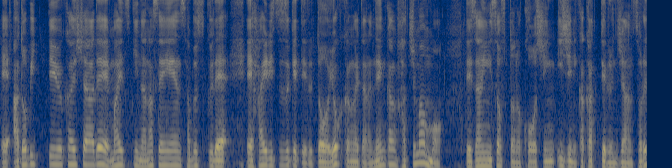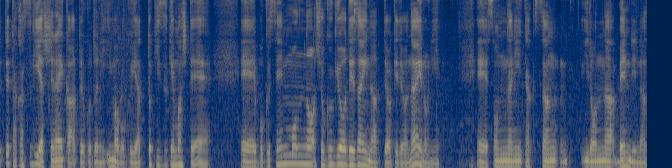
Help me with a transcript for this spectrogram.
えー、Adobe っていう会社で毎月7000円サブスクで、えー、入り続けていると、よく考えたら年間8万もデザインソフトの更新、維持にかかってるんじゃん。それって高すぎやしないかということに今僕やっと気づけまして、えー、僕専門の職業デザイナーってわけではないのに、えー、そんなにたくさんいろんな便利な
